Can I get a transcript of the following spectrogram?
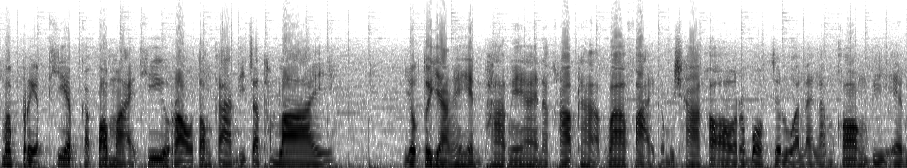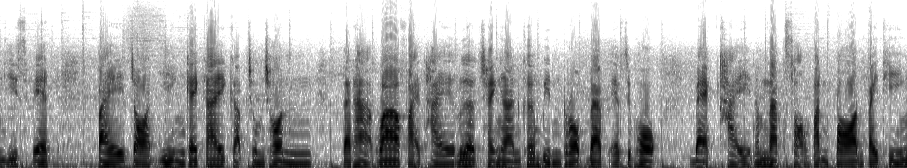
เมื่อเปรียบเทียบกับเป้าหมายที่เราต้องการที่จะทำลาย ยกตัวอย่างให้เห็นภาพง่ายๆนะครับ ถ้าหากว่าฝ่ายกัมพูชาเขาเอาระบบจรวดไหลลำกล้อง BM21 ไปจอดยิงใกล้ๆ กับชุมชน แต่ถ้าหากว่าฝ่ายไทยเลือกใช้งานเครื่องบินรบแบบ F16 แบกไข่น้ำหนัก 2,000 ปอนด์ไปทิ้ง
